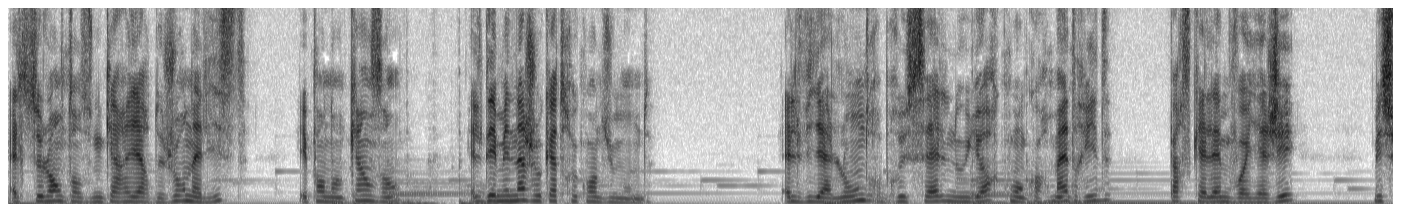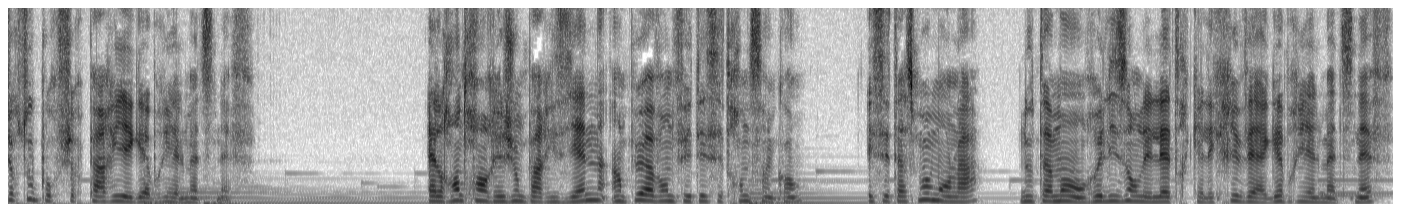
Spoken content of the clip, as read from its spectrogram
Elle se lance dans une carrière de journaliste et pendant 15 ans, elle déménage aux quatre coins du monde. Elle vit à Londres, Bruxelles, New York ou encore Madrid parce qu'elle aime voyager, mais surtout pour fuir Paris et Gabriel Matzneff. Elle rentre en région parisienne un peu avant de fêter ses 35 ans, et c'est à ce moment-là, notamment en relisant les lettres qu'elle écrivait à Gabriel Matzneff,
